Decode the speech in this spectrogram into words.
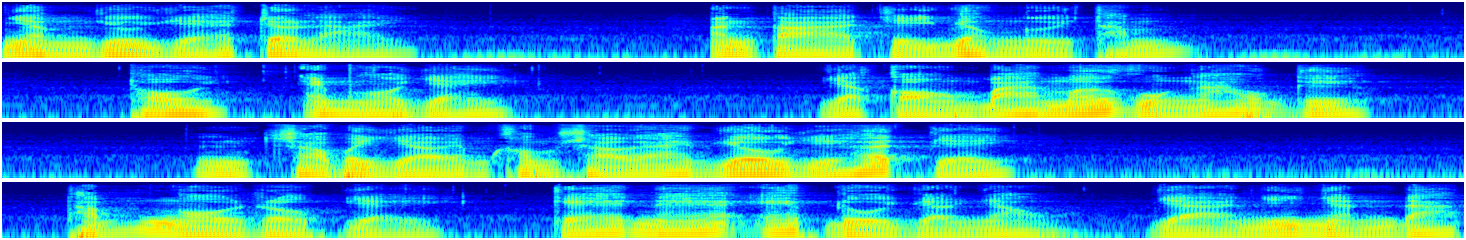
Nhâm vui vẻ trở lại. Anh ta chỉ vào người thấm. Thôi em ngồi dậy. Và còn ba mớ quần áo kia. Sao bây giờ em không sợ ai vô gì hết vậy? Thấm ngồi rột dậy Ké né ép đùi vào nhau Và nhí nhảnh đáp.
